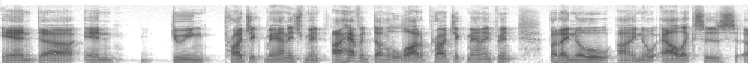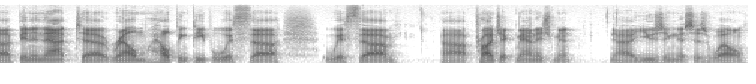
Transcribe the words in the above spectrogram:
and uh, and doing project management. I haven't done a lot of project management, but I know I know Alex has uh, been in that uh, realm, helping people with uh, with um, uh, project management uh, using this as well.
